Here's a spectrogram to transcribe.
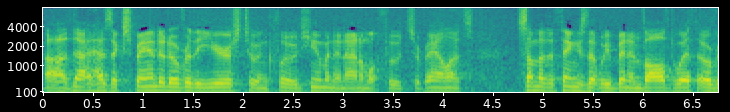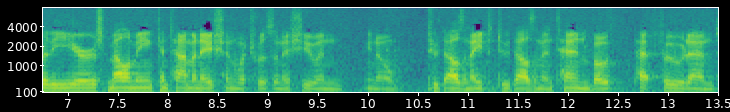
Uh, that has expanded over the years to include human and animal food surveillance. Some of the things that we've been involved with over the years, melamine contamination, which was an issue in, you know, 2008 to 2010, both pet food and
